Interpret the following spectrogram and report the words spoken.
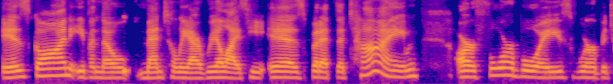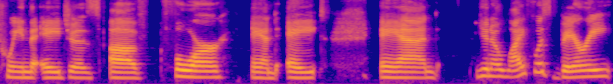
is gone, even though mentally I realize he is. But at the time, our four boys were between the ages of four and eight. And you know, life was very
